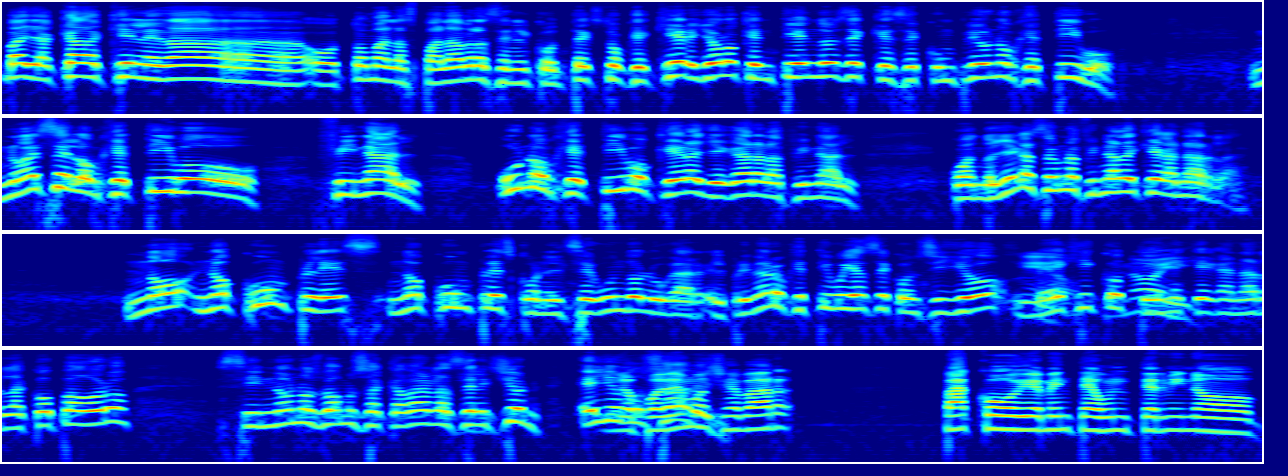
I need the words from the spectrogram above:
vaya, cada quien le da o toma las palabras en el contexto que quiere. Yo lo que entiendo es de que se cumplió un objetivo. No es el objetivo final, un objetivo que era llegar a la final. Cuando llegas a una final hay que ganarla. No, no cumples, no cumples con el segundo lugar. El primer objetivo ya se consiguió. México tiene que ganar la Copa Oro. Si no, nos vamos a acabar la selección. Ellos lo, podemos llevar, Paco, obviamente a un término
